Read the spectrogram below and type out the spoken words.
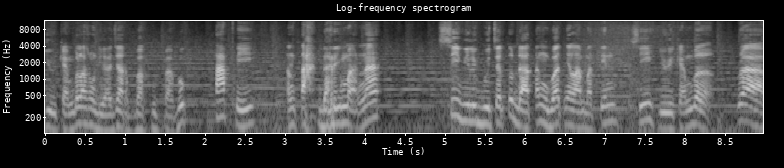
Huey Campbell langsung diajar babuk-babuk, tapi entah dari mana si Billy Butcher tuh datang buat nyelamatin si Huey Campbell. Brak,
